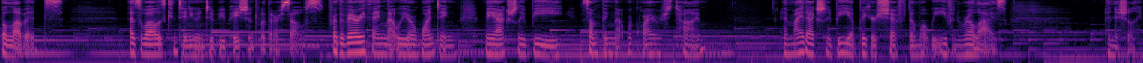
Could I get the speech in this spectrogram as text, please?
beloveds, as well as continuing to be patient with ourselves. For the very thing that we are wanting may actually be something that requires time and might actually be a bigger shift than what we even realize initially.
